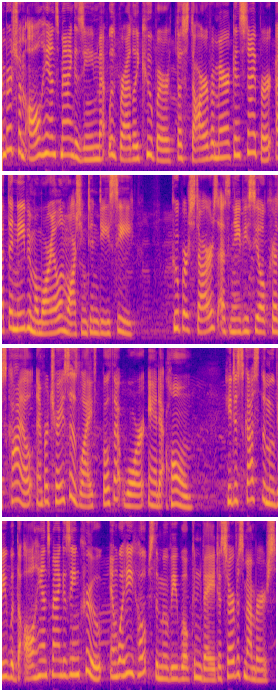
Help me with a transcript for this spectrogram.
Members from All Hands Magazine met with Bradley Cooper, the star of American Sniper, at the Navy Memorial in Washington, D.C. Cooper stars as Navy SEAL Chris Kyle and portrays his life both at war and at home. He discussed the movie with the All Hands Magazine crew and what he hopes the movie will convey to service members.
